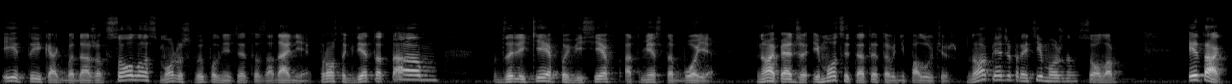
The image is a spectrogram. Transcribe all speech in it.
и ты как бы даже в соло сможешь выполнить это задание. Просто где-то там, вдалеке, повисев от места боя. Но опять же, эмоций ты от этого не получишь. Но опять же, пройти можно соло. Итак,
